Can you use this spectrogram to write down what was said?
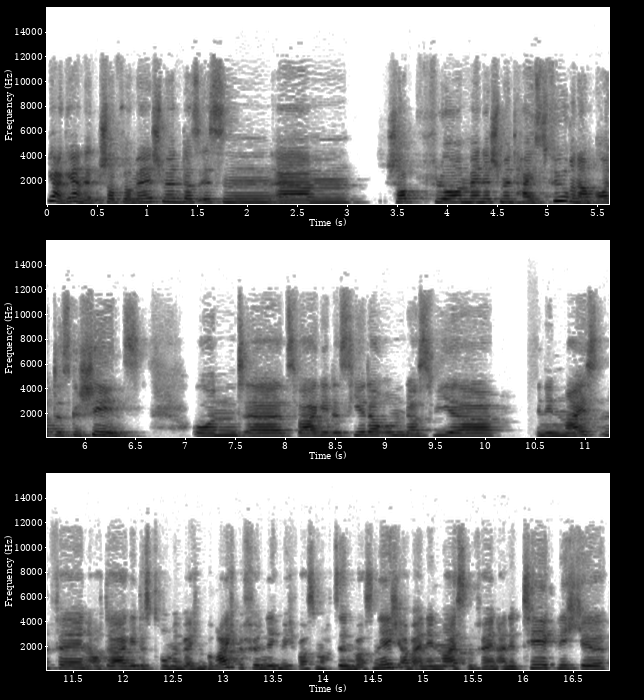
Ja, gerne. Shopfloor-Management, das ist ein ähm, Shopfloor-Management heißt Führen am Ort des Geschehens. Und äh, zwar geht es hier darum, dass wir in den meisten Fällen, auch da geht es darum, in welchem Bereich befinde ich mich, was macht Sinn, was nicht, aber in den meisten Fällen eine tägliche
